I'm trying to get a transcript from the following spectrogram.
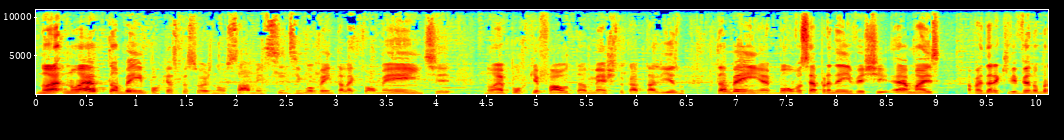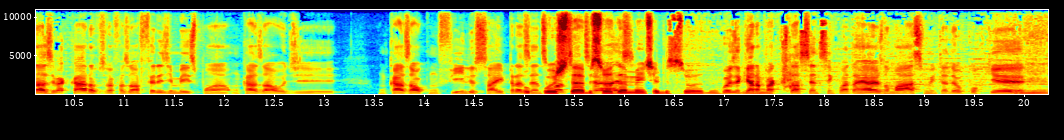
Não é, não é também porque as pessoas não sabem se desenvolver intelectualmente, não é porque falta mestre do capitalismo. Também é bom você aprender a investir, é, mas a verdade é que viver no Brasil é caro. Você vai fazer uma feira de mês pra uma- um casal de. Um casal com filho, sai O 300, custo é 400 reais. absurdamente absurdo. Coisa que era Uhum. pra custar 150 reais no máximo, entendeu? Porque Uhum.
